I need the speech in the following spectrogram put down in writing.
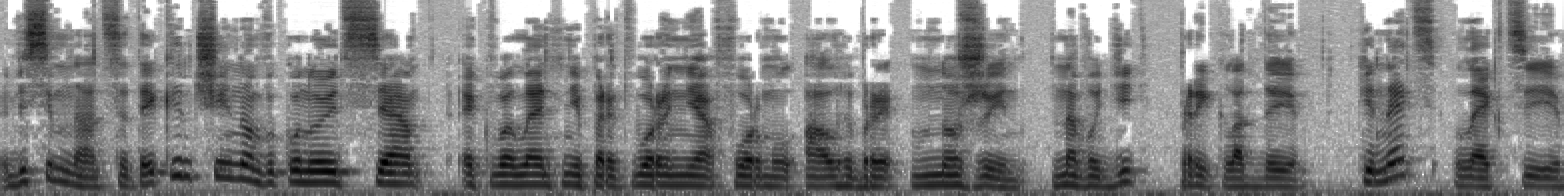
18. Яким чином виконуються еквівалентні перетворення формул алгебри множин? Наведіть приклади. Кінець лекції.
